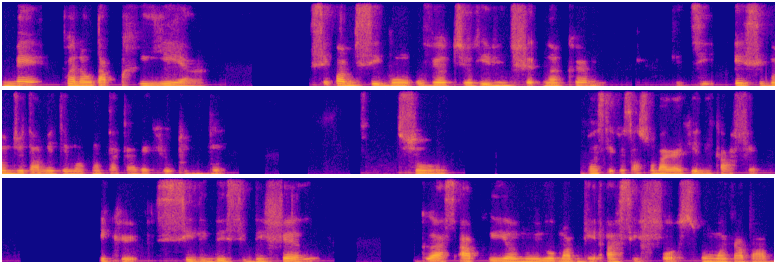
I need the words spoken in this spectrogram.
Me, panon ta priya, se kom si bon ouverture ki vin fèt nan kem, ki di, e si bon diyo ta mette mwen kontak avèk yo tout bon. So, pense ke sa son bagay ke si li deside fel, glas a priyo nou yo, map gen ase fos pou mwen kapab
